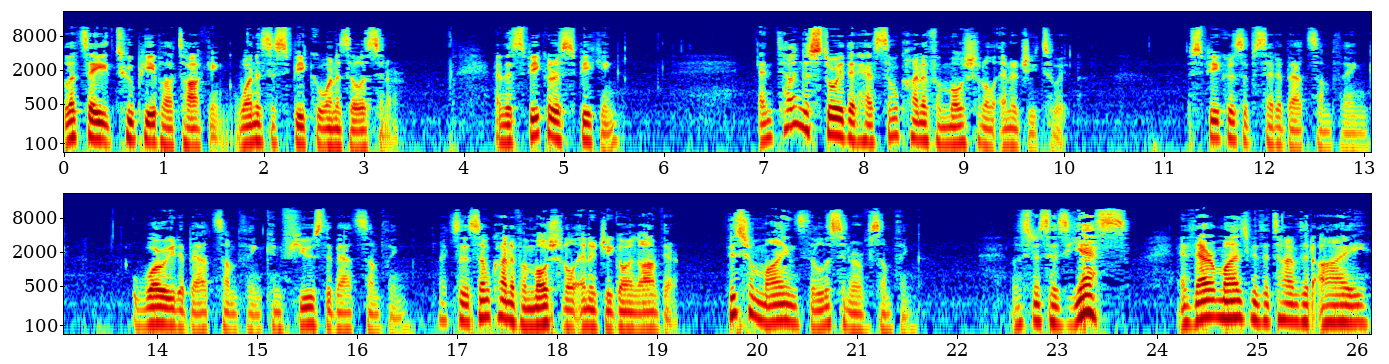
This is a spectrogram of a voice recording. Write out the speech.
let's say two people are talking. One is a speaker, one is a listener. And the speaker is speaking and telling a story that has some kind of emotional energy to it. The speaker is upset about something, worried about something, confused about something. Right? So there's some kind of emotional energy going on there. This reminds the listener of something. The listener says, Yes, and that reminds me of the time that I,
